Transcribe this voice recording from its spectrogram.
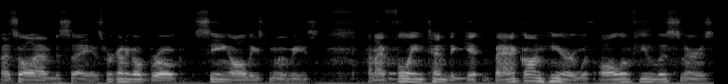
That's all I have to say. Is we're gonna go broke seeing all these movies, and I fully intend to get back on here with all of you listeners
